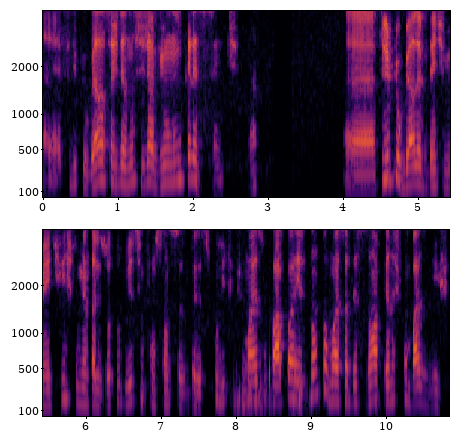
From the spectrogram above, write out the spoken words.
é, Filipe o Belo essas denúncias já vinham num crescente. Né? É, Filipe o Belo evidentemente instrumentalizou tudo isso em função dos seus interesses políticos, mas o Papa ele não tomou essa decisão apenas com base nisso,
